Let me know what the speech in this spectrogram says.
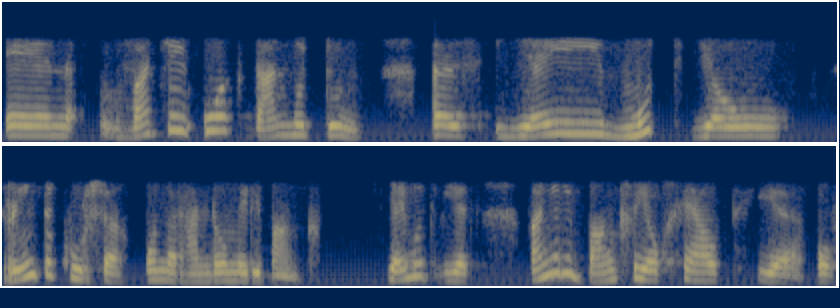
En wat jy ook dan moet doen is jy moet jou rentekoerse onderhandel met die bank. Jy moet weet wanneer die bank vir jou geld gee of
